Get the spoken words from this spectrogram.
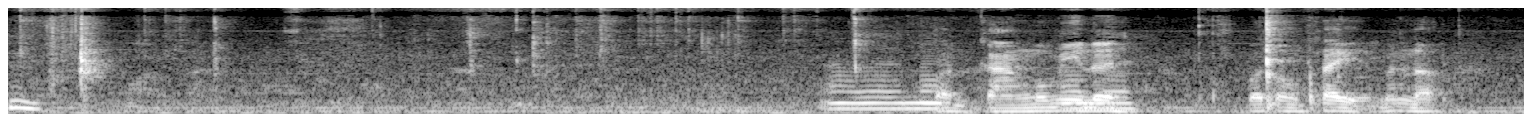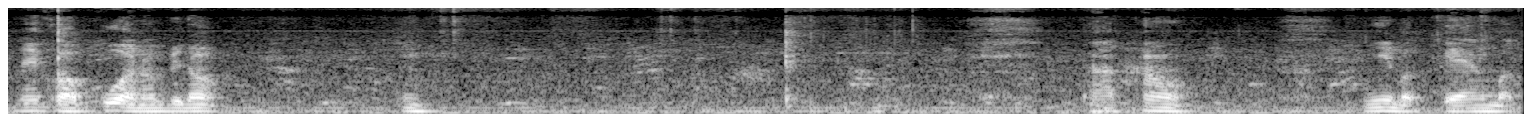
หึเอาเลยมาก่อนกลางบ่มีเลยก็ต้องใส่มันละในครอบครัวเน้องพี่น้องอืมผักเข้านี่บักแกงบัก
